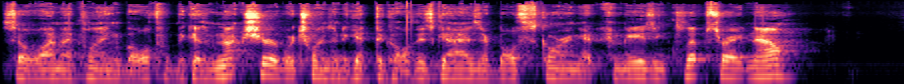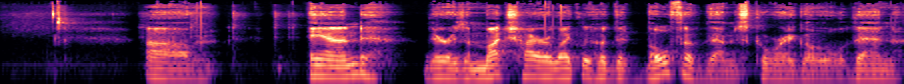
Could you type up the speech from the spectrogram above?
So why am I playing both? Because I'm not sure which one's going to get the goal. These guys are both scoring at amazing clips right now. Um, and there is a much higher likelihood that both of them score a goal than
